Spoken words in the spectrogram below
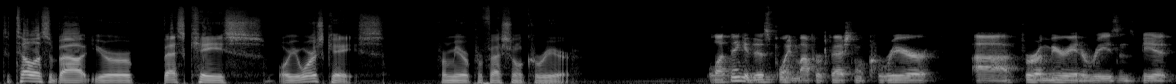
to tell us about your best case or your worst case from your professional career? Well, I think at this point in my professional career, uh, for a myriad of reasons, be it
